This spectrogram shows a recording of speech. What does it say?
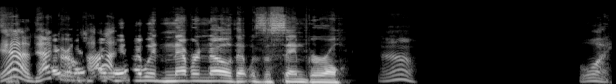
Yeah, that girl's I, hot. would- I would never know that was the same girl. No. Boy.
